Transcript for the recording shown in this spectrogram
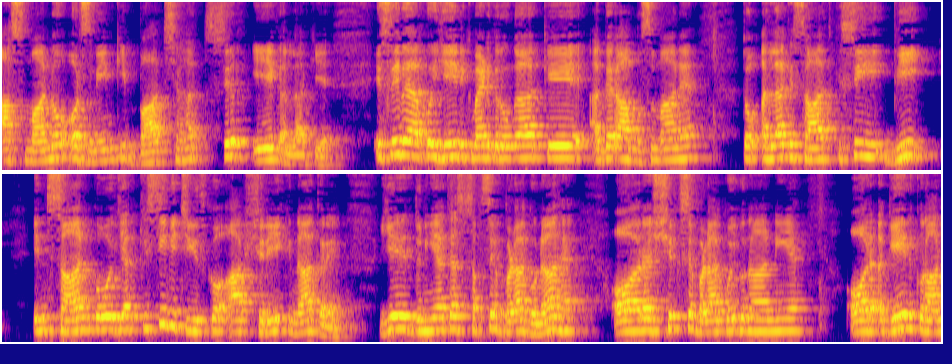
आसमानों और ज़मीन की बादशाहत सिर्फ़ एक अल्लाह की है। इसलिए मैं आपको ये रिकमेंड करूँगा कि अगर आप मुसलमान हैं तो अल्लाह के साथ किसी भी इंसान को या किसी भी चीज़ को आप शरीक ना करें। ये दुनिया का सबसे बड़ा गुनाह है और शिरक से बड़ा कोई गुनाह नहीं है। और अगेन कुरान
